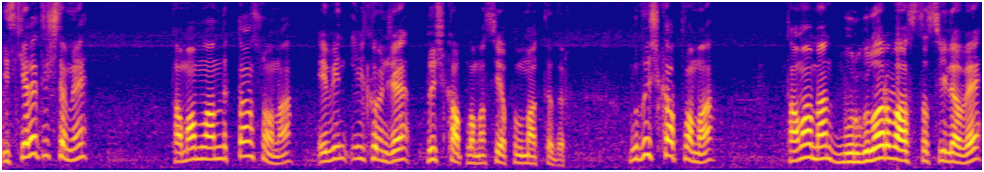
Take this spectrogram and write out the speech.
İskelet işlemi tamamlandıktan sonra evin ilk önce dış kaplaması yapılmaktadır. Bu dış kaplama tamamen burgular vasıtasıyla ve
